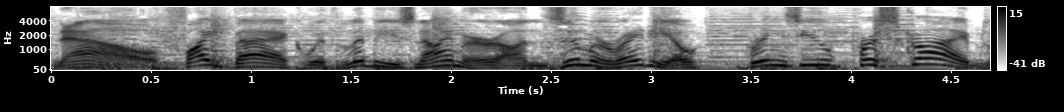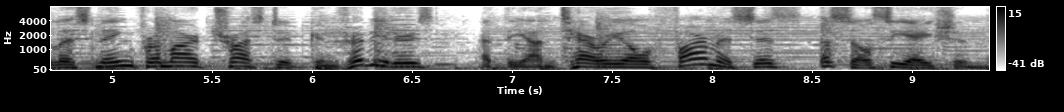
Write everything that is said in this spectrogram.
Now, Fight Back with Libby Znaimer on Zoomer Radio brings you prescribed listening from our trusted contributors at the Ontario Pharmacists Association.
